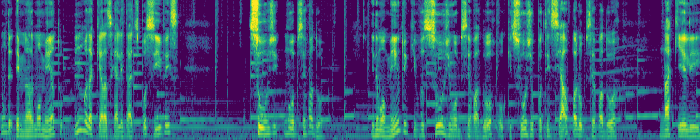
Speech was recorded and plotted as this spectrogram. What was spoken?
num determinado momento, uma daquelas realidades possíveis surge um observador. E no momento em que surge um observador, ou que surge o potencial para o observador naquele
